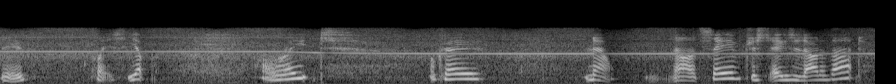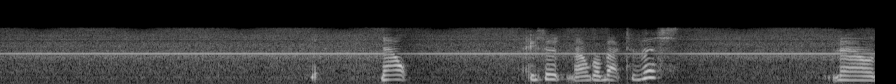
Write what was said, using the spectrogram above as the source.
Save. Place. Yep. Alright. Okay. Now. Now it's saved, just exit out of that. Now, exit. Now go back to this. Now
